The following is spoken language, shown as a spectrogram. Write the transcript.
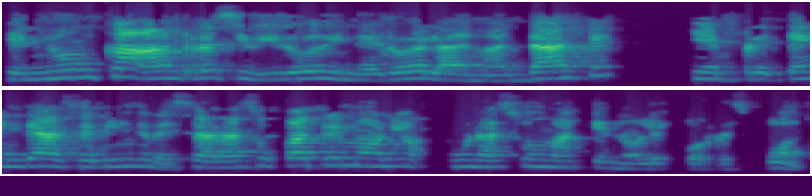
que nunca han recibido dinero de la demandante, quien pretende hacer ingresar a su patrimonio una suma que no le corresponde.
